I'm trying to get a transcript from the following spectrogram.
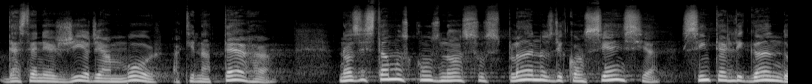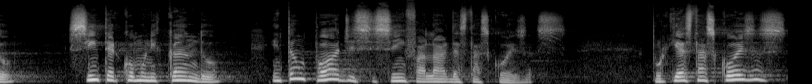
desta energia de amor aqui na Terra, nós estamos com os nossos planos de consciência se interligando, se intercomunicando. Então pode-se sim falar destas coisas. Porque estas coisas,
